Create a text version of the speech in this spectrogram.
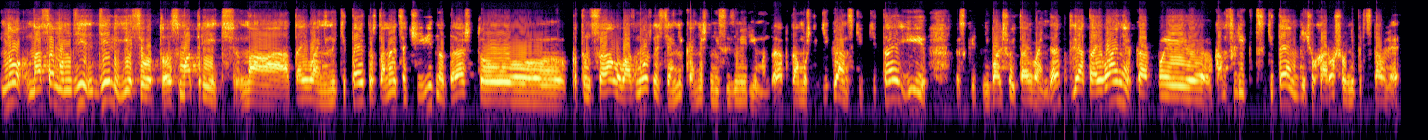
Но на самом деле, если вот смотреть на Тайвань и на Китай, то становится очевидно, да, что потенциал и возможности, они, конечно, несоизмеримы, да, потому что гигантский Китай и, так сказать, небольшой Тайвань, да. Для Тайваня как бы конфликт с Китаем ничего хорошего не представляет.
